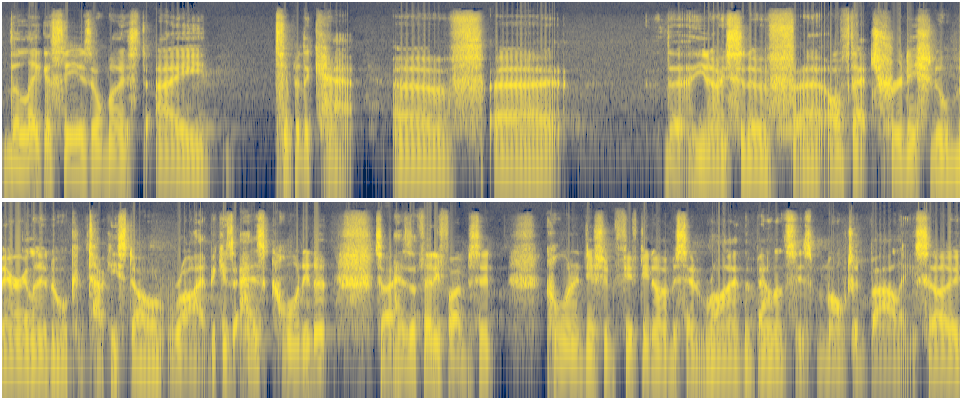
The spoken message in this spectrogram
the legacy is almost a tip of the cap of. Uh, the you know sort of uh, of that traditional Maryland or Kentucky style rye because it has corn in it. So it has a 35% corn addition, 59% rye, and the balance is malted barley. So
